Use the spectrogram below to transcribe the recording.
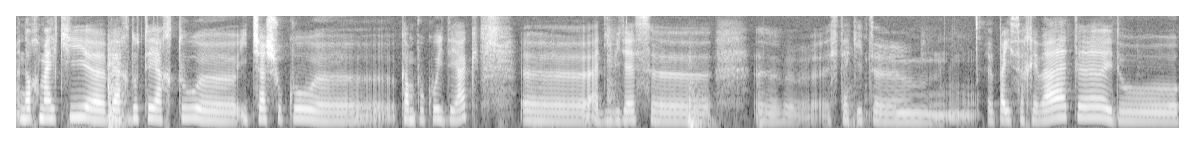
Normalki uh, behar dute hartu uh, itxasuko uh, kampoko ideak, uh, adibidez... Uh, uh, uh, paisaje bat, edo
